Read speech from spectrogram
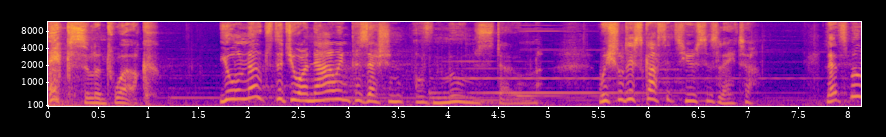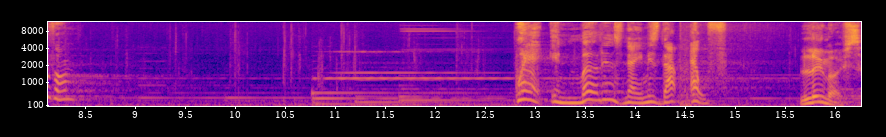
Excellent work. You'll note that you are now in possession of Moonstone. We shall discuss its uses later. Let's move on. Where in Merlin's name is that elf? Lumos.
